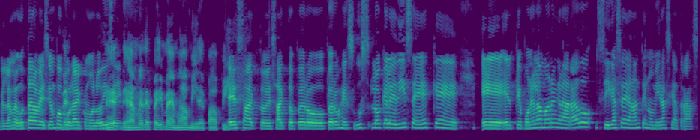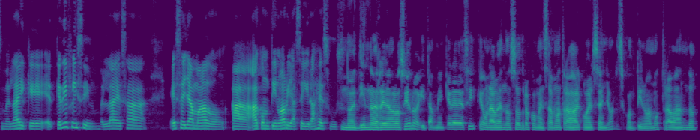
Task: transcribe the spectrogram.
¿verdad? Me gusta la versión popular, como lo dice. déjame despedirme de mami, de papi. Exacto, exacto, pero, pero Jesús lo que le dice es que eh, el que pone la mano en el arado sigue hacia adelante y no mira hacia atrás, ¿verdad? Y que, que difícil, ¿verdad? Esa ese llamado a, continuar y a seguir a Jesús. No es digno del reino de los cielos y también quiere decir que una vez nosotros comenzamos a trabajar con el Señor, continuamos trabajando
